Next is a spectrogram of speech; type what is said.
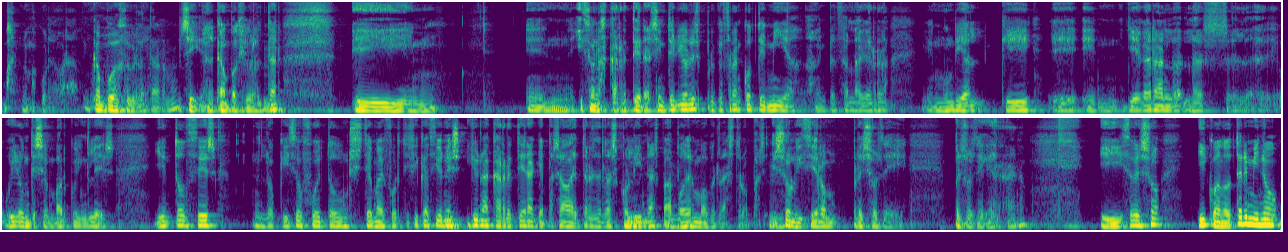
bueno, no me acuerdo ahora. El campo de Gibraltar, ¿no? Sí, el campo de Gibraltar. Mm. Y en, hizo las carreteras interiores porque Franco temía, al empezar la guerra mundial, que eh, en, llegaran las, las, hubiera un desembarco inglés. Y entonces lo que hizo fue todo un sistema de fortificaciones y una carretera que pasaba detrás de las colinas para poder mover las tropas. Eso lo hicieron presos de, presos de guerra. ¿no? Y hizo eso, y cuando terminó,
